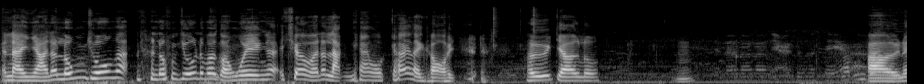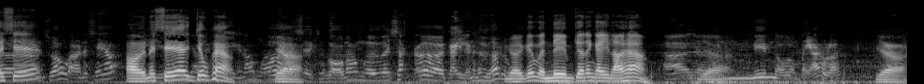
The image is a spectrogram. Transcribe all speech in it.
Cái này ờ, nhà nó lún xuống á. Nó lún xuống nó mới còn nguyên á. Chứ mà nó lật ngang một cái là rồi. Hư hết trơn luôn cho nó- xé Ờ, nó xé. ờ nó xé chút ha Dạ. rồi cái mình niêm cho nó ngay lại ha Dạ. niêm rồi bẻ rồi lại dạ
